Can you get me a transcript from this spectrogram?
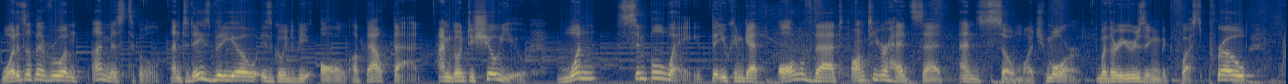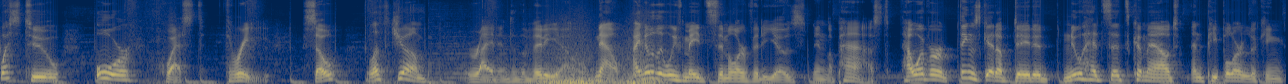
what is up everyone, I'm Mysticle, and today's video is going to be all about that. I'm going to show you one simple way that you can get all of that onto your headset and so much more, whether you're using the Quest Pro, Quest 2, or Quest 3. So, let's jump right into the video. Now, I know that we've made similar videos in the past. However, things get updated, new headsets come out, and people are looking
